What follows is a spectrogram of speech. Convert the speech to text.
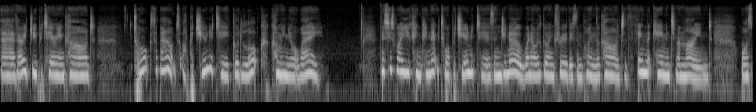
a very Jupiterian card, talks about opportunity, good luck coming your way this is where you can connect to opportunities. And you know, when I was going through this and pulling the cards, the thing that came into my mind was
